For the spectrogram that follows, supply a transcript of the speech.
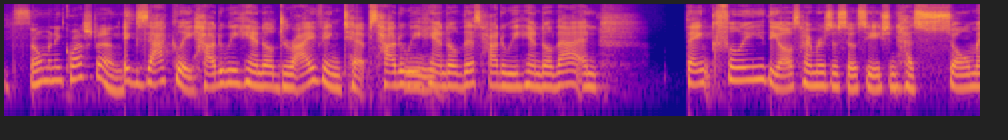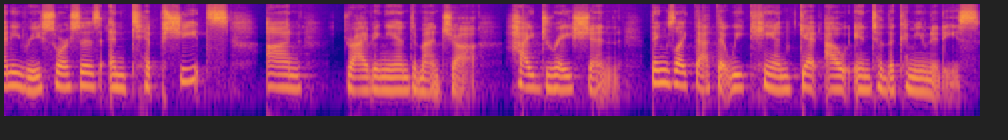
So many questions. Exactly. How do we handle driving tips? How do we handle this? How do we handle that? And thankfully, the Alzheimer's Association has so many resources and tip sheets on driving and dementia, hydration, things like that that we can get out into the communities.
